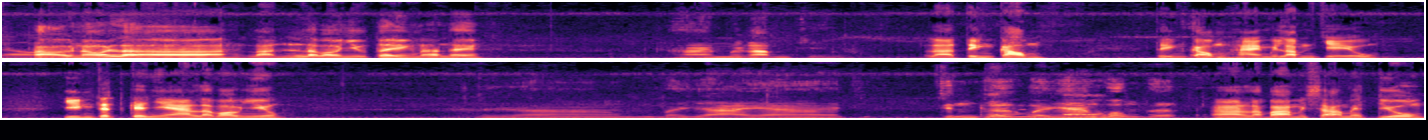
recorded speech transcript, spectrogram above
Rồi. thợ nói là lãnh là bao nhiêu tiền đó anh Thiên? 25 triệu. Là tiền công. Tiền công 25 triệu. Diện tích cái nhà là bao nhiêu? Thì uh, bề dài uh, 9 thước bề ngang 4 thước. À, là 36 mét vuông.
